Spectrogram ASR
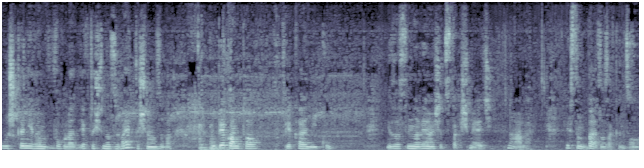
łyżkę, nie wiem w ogóle, jak to się nazywa, jak to się nazywa. Upiekłam to w piekarniku i zastanawiałam się, co tak śmierdzi, no ale jestem bardzo zakręcona.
